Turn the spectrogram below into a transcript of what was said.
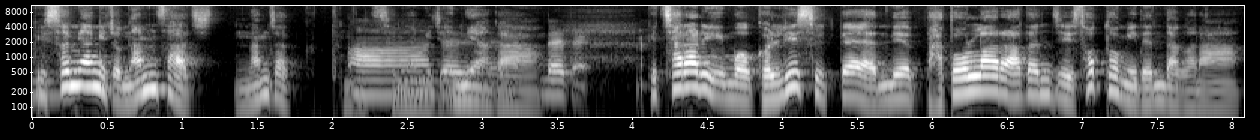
그 성향이 좀 남사 남자 같은 성향이지 네네. 언니가. 네네. 그 차라리 뭐 걸렸을 때내 바돌라라든지 소통이 된다거나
